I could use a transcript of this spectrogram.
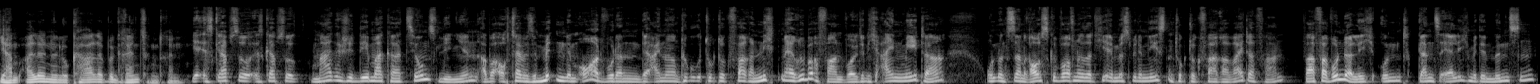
Die haben alle eine lokale Begrenzung drin. Ja, es gab so, es gab so magische Demarkationslinien, aber auch teilweise mitten im Ort, wo dann der eine oder andere Tuk-Tuk-Fahrer nicht mehr rüberfahren wollte, nicht einen Meter und uns dann rausgeworfen und gesagt, hier, ihr müsst mit dem nächsten Tuk-Tuk-Fahrer weiterfahren. War verwunderlich und ganz ehrlich, mit den Münzen,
